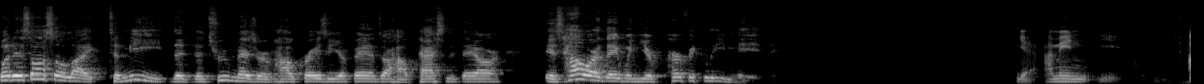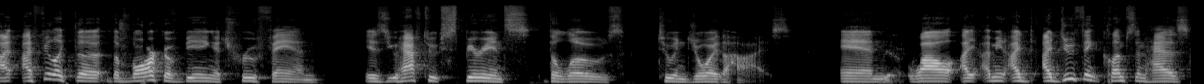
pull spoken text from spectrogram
but it's also like to me, the, the true measure of how crazy your fans are, how passionate they are, is how are they when you're perfectly mid? Yeah, I mean, I I feel like the the mark of being a true fan is you have to experience the lows to enjoy the highs. And Yeah. while I I mean I I do think Clemson has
